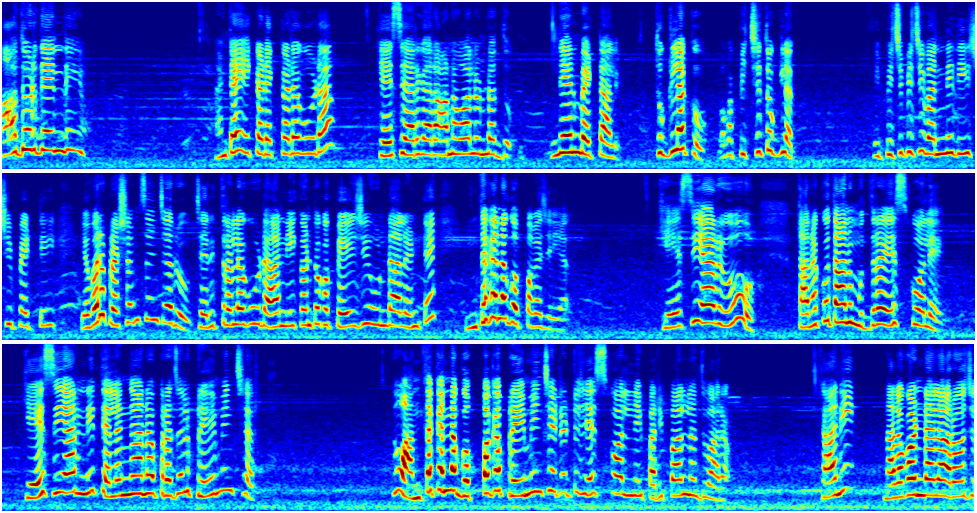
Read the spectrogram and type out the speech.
ఆ దుర్దేంది? అంటే ఇక్కడెక్కడ కూడా కేసీఆర్ గారు ఆనవాళ్ళు ఉండొద్దు. నేను పెట్టాలి. తుగ్లకు ఒక పిచ్చి తుగ్లకు. ఈ పిచ్చి పిచ్చివన్నీ తీసి పెట్టి ఎవరు ప్రశంసించరు. చరిత్రలో కూడా నీకంటూ ఒక పేజీ ఉండాలంటే ఇంతకన్నా గొప్పగా చేయాలి. కేసీఆర్ తనకు తాను ముద్ర వేసుకోలే. కేసీఆర్ని తెలంగాణ ప్రజలు ప్రేమించారు. నువ్వు అంతకన్నా గొప్పగా ప్రేమించేటట్టు చేసుకోవాలి నీ పరిపాలన ద్వారా. కానీ నల్గొండలో ఆ రోజు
